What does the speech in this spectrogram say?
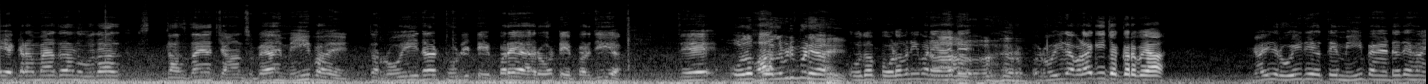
ਇੱਕ ਨਾ ਮੈਂ ਤੁਹਾਨੂੰ ਉਹਦਾ ਦੱਸਦਾ ਆ ਚਾਂਸ ਪਿਆ ਹੈ ਮੀਂਹ ਪਵੇ ਤਾਂ ਰੋਈ ਦਾ ਥੋੜੀ ਟੇਪਰ ਆ ਰੋਹ ਟੇਪਰ ਜੀ ਆ। ਤੇ ਉਹਦਾ ਪੁੱਲ ਵੀ ਨਹੀਂ ਬਣਿਆ ਸੀ। ਉਦੋਂ ਪੁਲ ਵੀ ਨਹੀਂ ਬਣਿਆ। ਤੇ ਰੋਈ ਦਾ ਬੜਾ ਕੀ ਚੱਕਰ ਪਿਆ। ਗਾਈ ਰੋਈ ਦੇ ਉੱਤੇ ਮੀਂਹ ਡਿਆ ਤੇ ਹਾਂ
